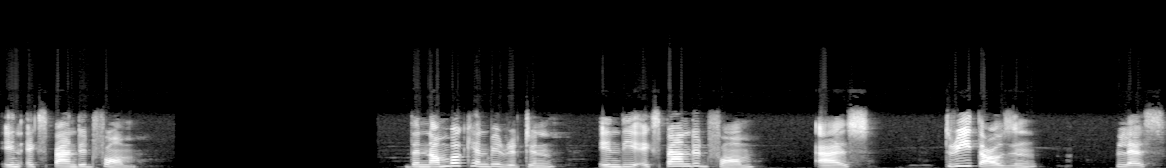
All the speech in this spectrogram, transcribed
in expanded form. The number can be written in the expanded form as 3000 plus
